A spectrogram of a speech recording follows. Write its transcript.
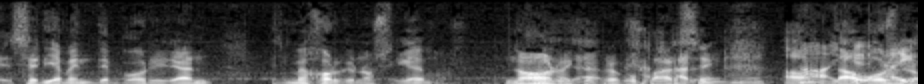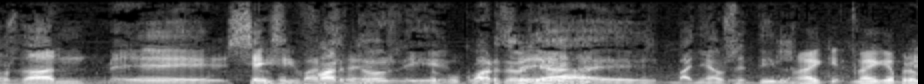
seriamente por Irán, es mejor que nos sigamos. No, no hay que preocuparse. A, a No, hay que- octavos hay- nos dan eh, seis infartos y en cuartos ya eh, bañados en tila. No hay que, no hay que Es más,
